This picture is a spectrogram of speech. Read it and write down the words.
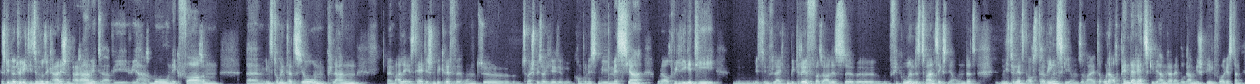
Es gibt natürlich diese musikalischen Parameter wie, wie Harmonik, Form, ähm, Instrumentation, Klang, ähm, alle ästhetischen Begriffe und äh, zum Beispiel solche Komponisten wie Messiaen oder auch wie Ligeti äh, ist Ihnen vielleicht ein Begriff, also alles äh, äh Figuren des 20. Jahrhunderts, nicht zuletzt auch Stravinsky und so weiter oder auch Penderecki. Wir haben gerade ein Programm gespielt vorgestern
